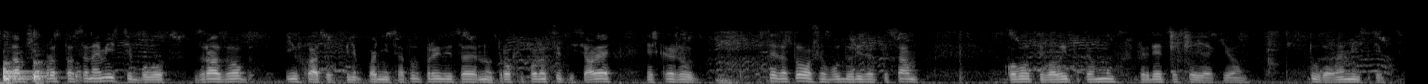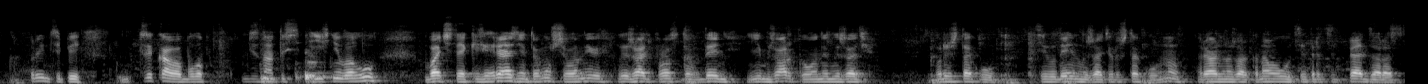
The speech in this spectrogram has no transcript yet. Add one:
там, щоб просто все на місці було, зразу об і в хату поніс. А тут прийдеться ну, трохи поноситися. Але я ж кажу, все за того, що буду різати сам, колоти, валити, тому прийдеться це як його тут, на місці. В принципі, цікаво було б дізнатися їхню вагу. Бачите, якісь грязні, тому що вони лежать просто в день, їм жарко, вони лежать в рештаку. Цілий день лежать в рештаку. Ну, реально жарко. На вулиці 35 зараз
